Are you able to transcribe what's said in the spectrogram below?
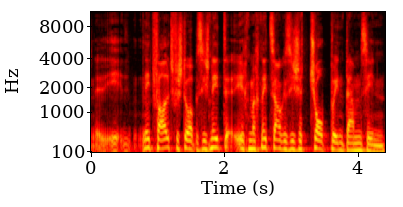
nicht falsch verstehen, aber es ist nicht, ich möchte nicht sagen, es ist ein Job in dem Sinn.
